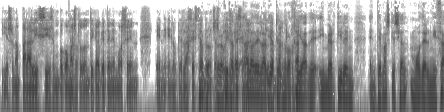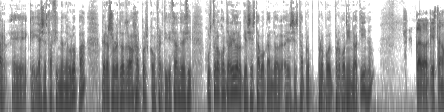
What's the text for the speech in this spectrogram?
y es una parálisis un poco mastodóntica que tenemos en, en, lo que es la gestión de muchas pero Fíjate, habla de la biotecnología, de invertir en, en temas que sean modernizar, eh, que ya se está haciendo en Europa, pero sobre todo trabajar pues con fertilizantes, es decir, justo lo contrario de lo que se está abocando, eh, se está proponiendo aquí, ¿no? Claro, aquí están,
